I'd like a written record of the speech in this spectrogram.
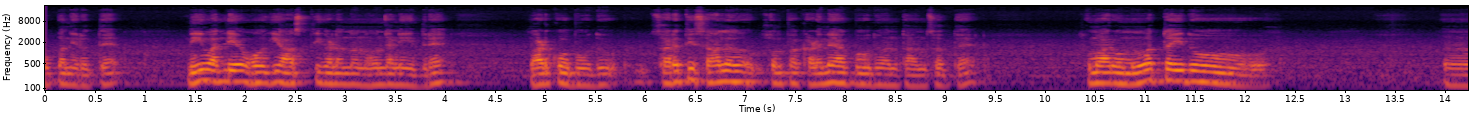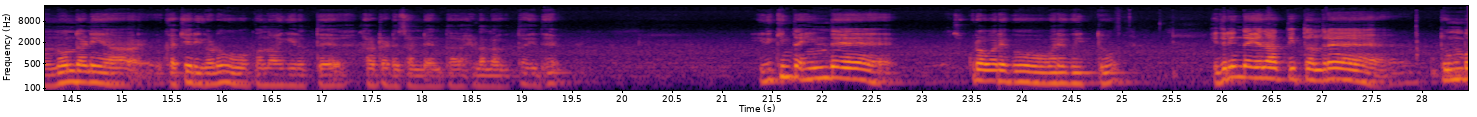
ಓಪನ್ ಇರುತ್ತೆ. ನೀವು ಅಲ್ಲಿಯೇ ಹೋಗಿ ಆಸ್ತಿಗಳನ್ನು ನೋಂದಣಿ ಇದ್ದರೆ ಮಾಡ್ಕೋಬೋದು. ಸರತಿ ಸಾಲ ಸ್ವಲ್ಪ ಕಡಿಮೆ ಆಗ್ಬೋದು ಅಂತ ಅನಿಸುತ್ತೆ. ಸುಮಾರು ಮೂವತ್ತೈದು ನೋಂದಣಿಯ ಕಚೇರಿಗಳು ಓಪನ್ ಆಗಿರುತ್ತೆ ಸಾಟರ್ಡೆ ಸಂಡೇ ಅಂತ ಹೇಳಲಾಗುತ್ತಾ ಇದೆ. ಇದಕ್ಕಿಂತ ಹಿಂದೆ ಶುಕ್ರವರೆಗೂ ವರೆಗೂ ಇತ್ತು. ಇದರಿಂದ ಏನಾಗ್ತಿತ್ತು ಅಂದರೆ, ತುಂಬ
